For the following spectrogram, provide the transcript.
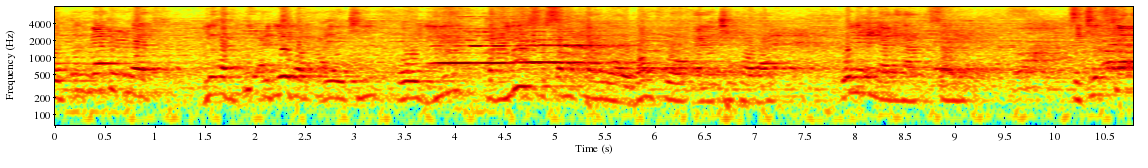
So it doesn't matter that you have a good idea about IoT, or you have used some kind of one wonderful IoT product, or you may have some suggestion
